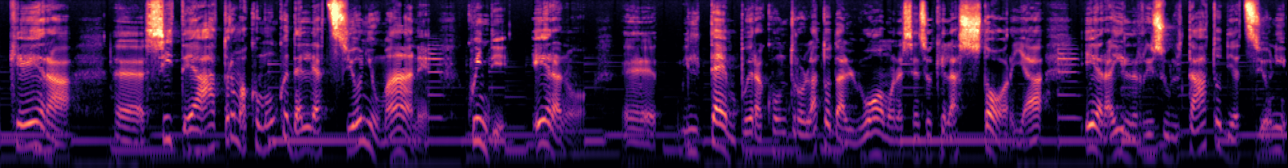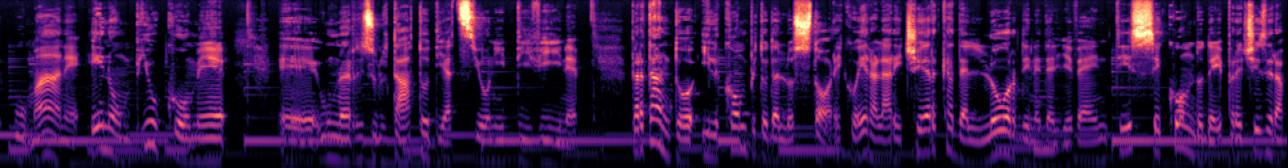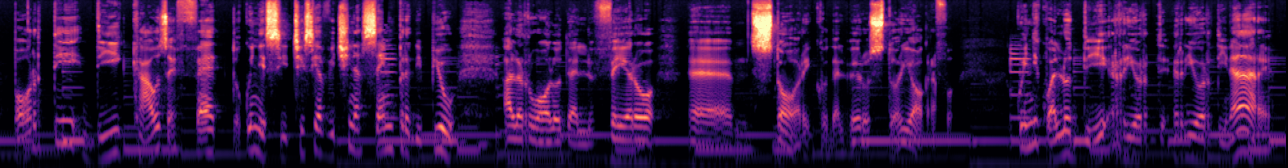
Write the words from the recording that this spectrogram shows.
che era eh, sì teatro ma comunque delle azioni umane, quindi erano eh, il tempo era controllato dall'uomo, nel senso che la storia era il risultato di azioni umane e non più come eh, un risultato di azioni divine. Pertanto il compito dello storico era la ricerca dell'ordine degli eventi secondo dei precisi rapporti di causa-effetto, quindi si, ci si avvicina sempre di più al ruolo del vero eh, storico, del vero storiografo quindi quello di riord- riordinare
